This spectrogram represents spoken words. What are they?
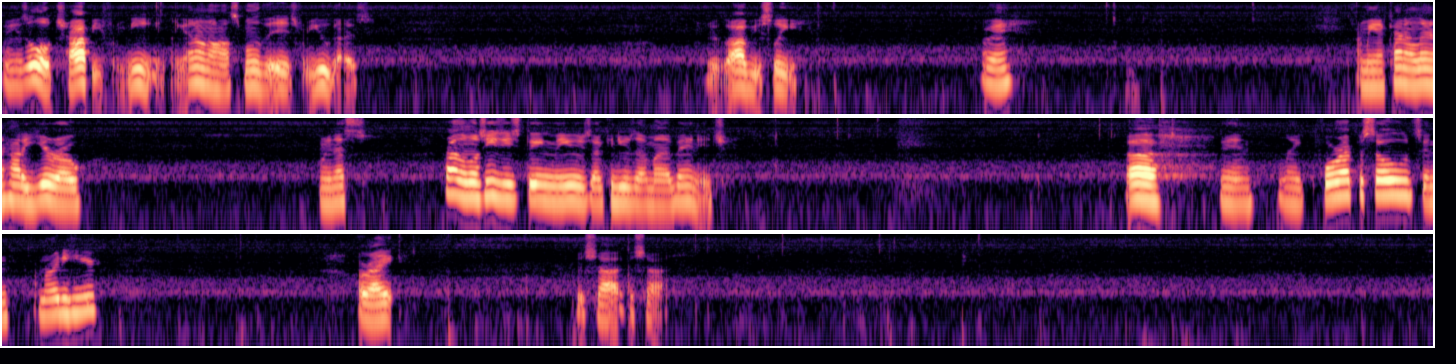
I mean, it's a little choppy for me. Like, I don't know how smooth it is for you guys. Because obviously. Okay. I mean, I kind of learned how to Euro. I mean, that's probably the most easiest thing to use. I can use at my advantage. Uh, man, like four episodes and I'm already here. Alright. Good shot, good shot.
